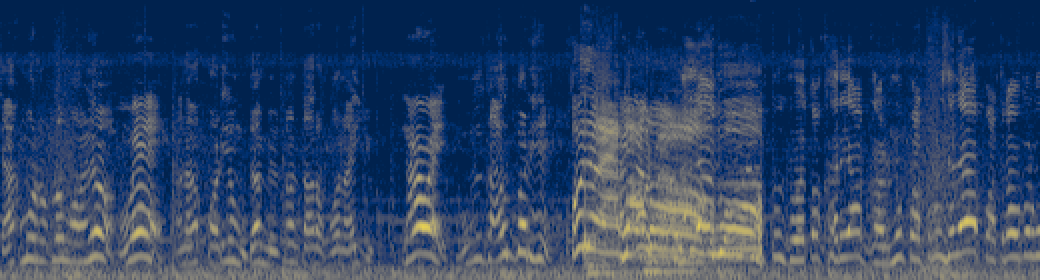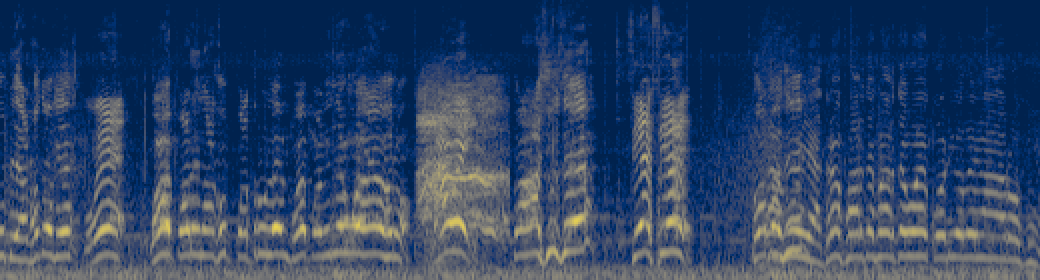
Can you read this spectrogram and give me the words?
શાકમો રોટલો મળ્યો. ઓએ અને હવે કોડીઓ મોઢા મેલતો ને તારો ફોન આવી ગયો. ના હોય. હું તો જાવું જ પડશે. અલ્યા, તું જોઈ તો ખરી આ ઘરનું પતરું છે લે. પતરા ઉપર હું બેઠો તો કે? ઓએ ભોય પડી નાખું પતરું લઈને ભોય પડીને હું આવ્યો હરો. ના હોય. તો આ શું છે? છે છે. તો પછી? યાત્રા ફાડતે ફાડતે હોય કોડીઓ લઈને આરો છું.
